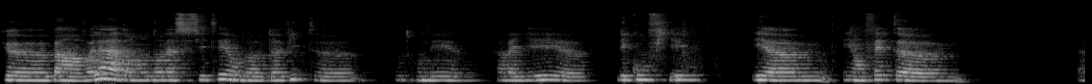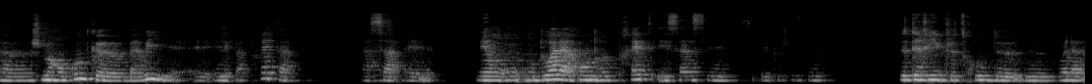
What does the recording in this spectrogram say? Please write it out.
que ben voilà, dans, dans la société, on doit, vite euh, retourner euh, travailler, les confier. Et, et en fait, je me rends compte que, ben oui, elle n'est pas prête à, à ça, elle mais on, on, doit la rendre prête et ça c'est quelque chose de, de, terrible je trouve de, de voilà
